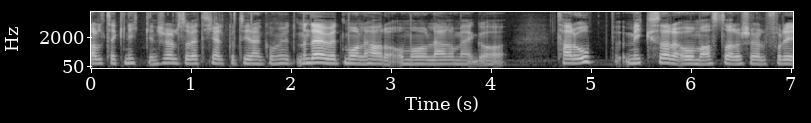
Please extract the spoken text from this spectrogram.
all teknikken sjøl, så vet jeg ikke helt når den kommer ut. Men det er jo et mål jeg har, da, om å lære meg å ta det opp, mikse det og mastre det sjøl, fordi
